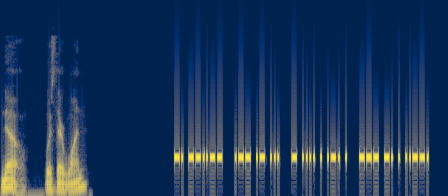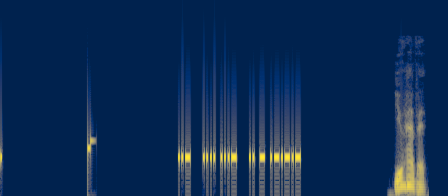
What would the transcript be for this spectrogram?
No, was there one? You have it.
